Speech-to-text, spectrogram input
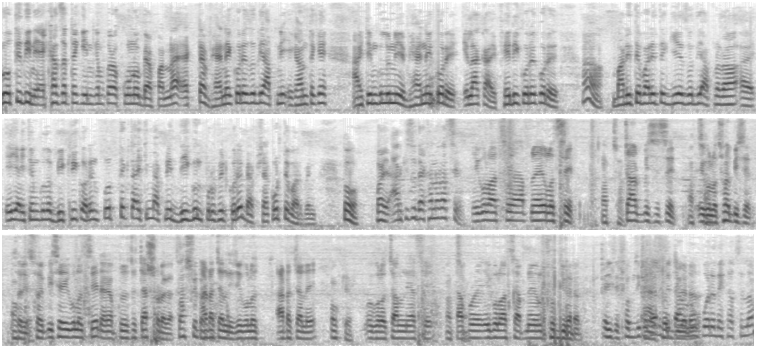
প্রতিদিন এক হাজার টাকা ইনকাম করা কোনো ব্যাপার না। একটা ভ্যানে করে যদি আপনি এখান থেকে আইটেমগুলো নিয়ে ভ্যানে করে এলাকায় ফেরি করে করে হ্যাঁ বাড়িতে বাড়িতে গিয়ে যদি আপনারা এই আইটেমগুলো বিক্রি করেন প্রত্যেকটা আইটেমে আপনি দ্বিগুণ প্রফিট করে ব্যবসা করতে পারবেন। তো ভাই আর কিছু দেখানোর আছে? এগুলো আছে আপনার এগুলো সেট আচ্ছা। চার পিসের সেট আচ্ছা। এগুলো ছয় পিসের সরি ছয় পিসের এগুলো সেট আর আপনার হচ্ছে চারশো টাকা। 400 টাকা। আটা চালনি যেগুলো আটা চালে। ওকে ওইগুলো চালনি আছে। আচ্ছা। তারপরে এগুলো আছে আপনার এগুলো সবজি কাটার। এই যে সবজি হ্যাঁ, কাটার সবজি কাটার। উপরে দেখাচ্ছিলাম।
